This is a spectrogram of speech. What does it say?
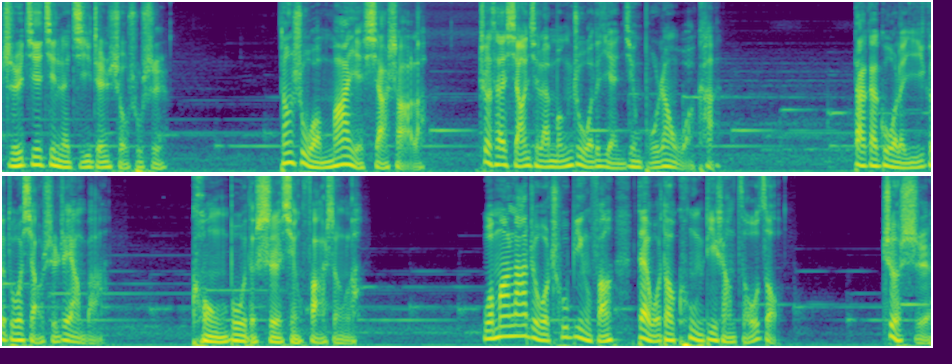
直接进了急诊手术室。当时我妈也吓傻了，这才想起来蒙住我的眼睛不让我看。大概过了一个多小时这样吧，恐怖的事情发生了。我妈拉着我出病房，带我到空地上走走。这时，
